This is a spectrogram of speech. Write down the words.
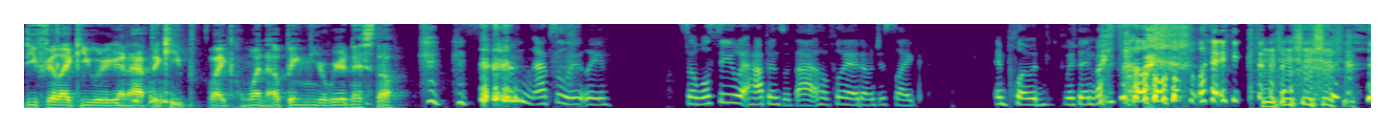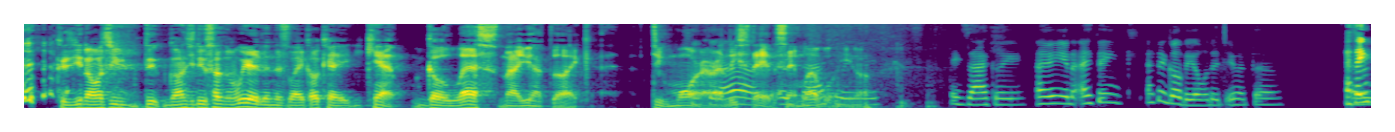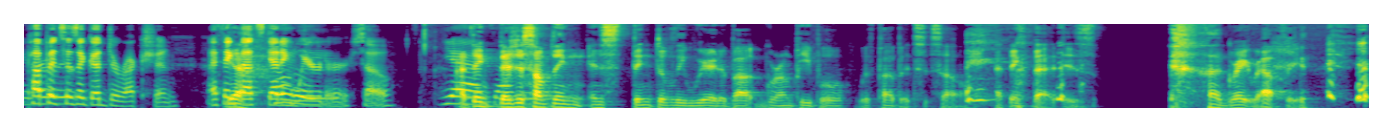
Do you feel like you were gonna have to keep like one upping your weirdness though? Absolutely. So we'll see what happens with that. Hopefully, I don't just like implode within myself. like, Because you know once you do once you do something weird, then it's like okay, you can't go less. Now you have to like do more or it at least stay at the same level. You know. Exactly. Exactly. I mean, I think I think I'll be able to do it though. I I think mean, I puppets really- is a good direction. I think Yeah. that's getting Totally. weirder. So Yeah. I think there's just something instinctively weird about grown people with puppets. So I think that is a great route for you.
